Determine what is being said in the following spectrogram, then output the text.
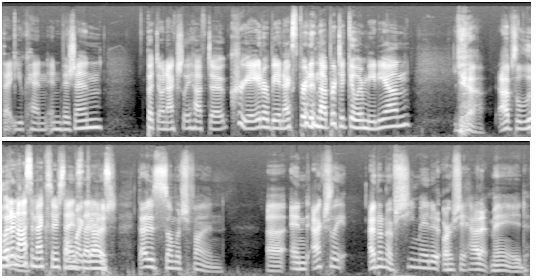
that you can envision but don't actually have to create or be an expert in that particular medium. Yeah, absolutely. What an awesome exercise Oh my that gosh, is. that is so much fun. Uh, and actually, I don't know if she made it or she hadn't made,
